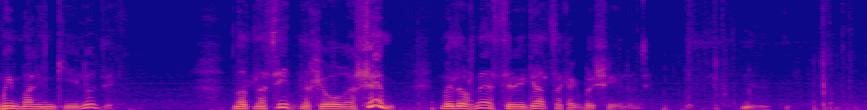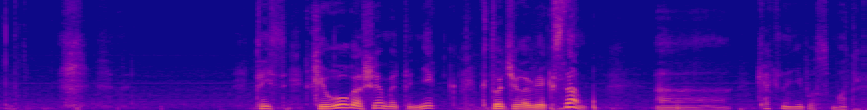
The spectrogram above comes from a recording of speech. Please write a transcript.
мы маленькие люди, но относительно Хеурашем мы должны остерегаться, как большие люди. То есть Хирур Ашем это не кто человек сам, а как на него смотрят.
